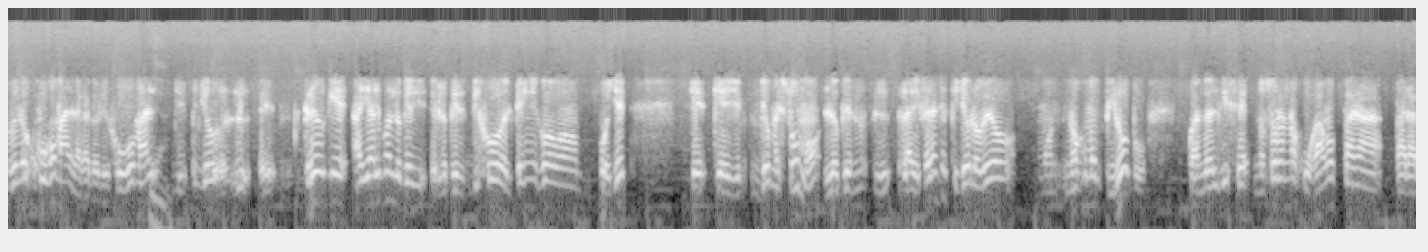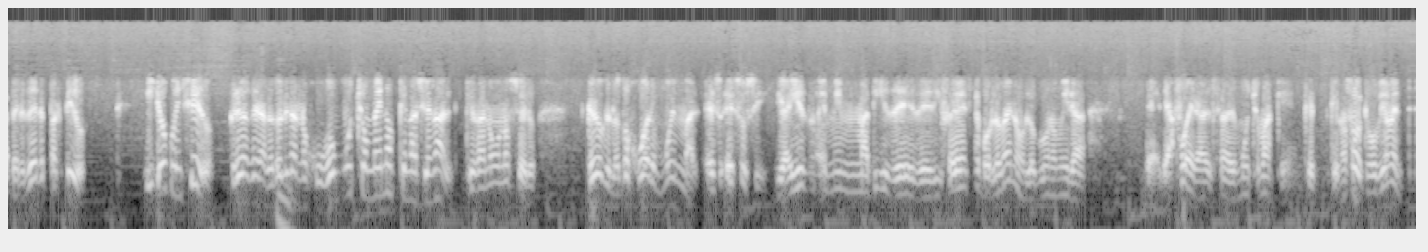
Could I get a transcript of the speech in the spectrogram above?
bueno, jugó mal la Católica, jugó mal. Yo, yo, eh, creo que hay algo en lo que en lo que dijo el técnico Poyet que, que yo me sumo. Lo que la diferencia es que yo lo veo no como un piropo cuando él dice nosotros no jugamos para para perder el partido. Y yo coincido. Creo que la Católica no jugó mucho menos que Nacional, que ganó 1-0. Creo que los dos jugaron muy mal, eso, eso sí. Y ahí es, es mi matiz de, de diferencia, por lo menos lo que uno mira de, de afuera. Él sabe mucho más que, que, que nosotros, obviamente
